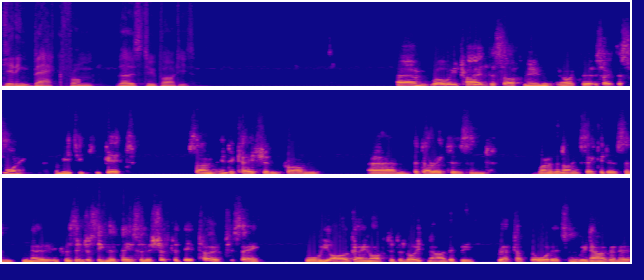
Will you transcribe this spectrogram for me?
getting back from those two parties? Um, well, we tried this afternoon, or the, sorry, this morning at the meeting to get some indication from um, the directors and one of the non-executives. And, you know, it was interesting that they sort of shifted their tone to saying, well, we are going after Deloitte now that we've wrapped up the audits and we're now going to,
